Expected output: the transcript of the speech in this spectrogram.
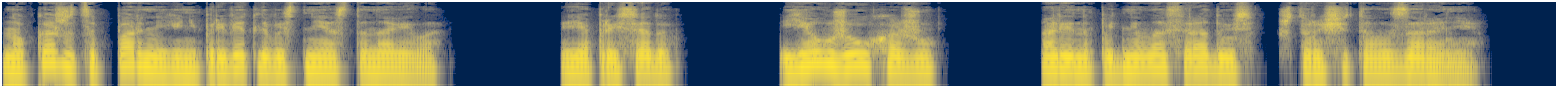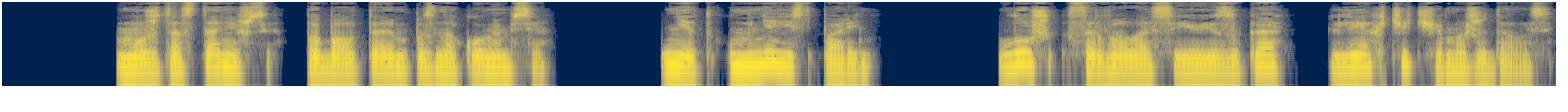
Но, кажется, парня ее неприветливость не остановила. «Я присяду». «Я уже ухожу», Арина поднялась, радуясь, что рассчиталась заранее. «Может, останешься? Поболтаем, познакомимся?» «Нет, у меня есть парень». Ложь сорвалась с ее языка легче, чем ожидалось.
